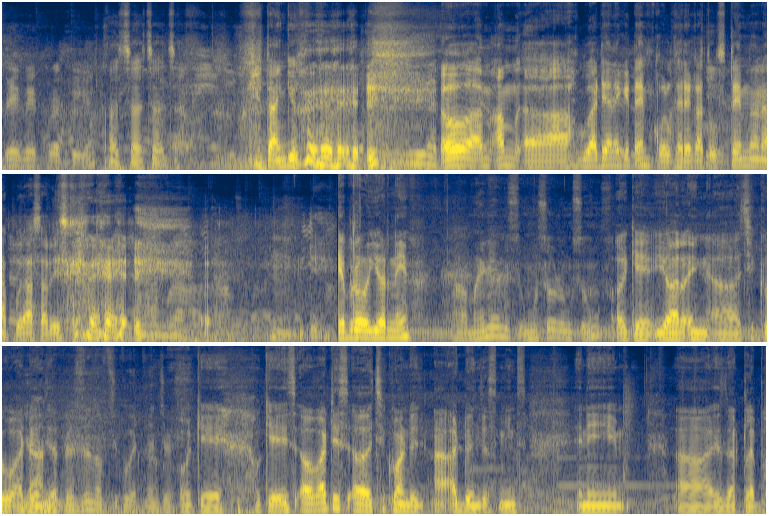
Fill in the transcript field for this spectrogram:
अच्छा ओके ओके ओके बाकी तो ठीक है ना ब्रो आगे ब्रेक ब्रेक पूरा ठीक है अच्छा अच्छा अच्छा ओके थैंक यू ओ हम हम गुवाहाटी आने के टाइम कॉल करेगा तो उस टाइम ना पूरा सर्विस कर ये bro your name Uh, my name is Muso Rungsung. Okay you are in चिकू Yeah, I'm the adventure president of Chiku Adventures. Okay, okay. Is, uh, what is uh, Chiku and uh, Adventures means? Any uh, is a club?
